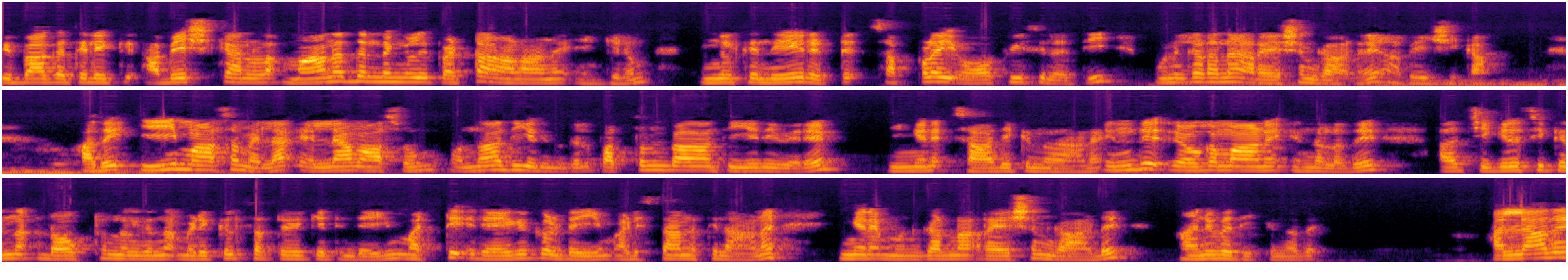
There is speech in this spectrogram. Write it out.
വിഭാഗത്തിലേക്ക് അപേക്ഷിക്കാനുള്ള മാനദണ്ഡങ്ങളിൽ പെട്ട ആളാണ് എങ്കിലും നിങ്ങൾക്ക് നേരിട്ട് സപ്ലൈ ഓഫീസിലെത്തി മുൻഗണനാ റേഷൻ കാർഡ് അപേക്ഷിക്കാം. അത് ഈ മാസമല്ല എല്ലാ മാസവും ഒന്നാം തീയതി മുതൽ പത്തൊൻപതാം തീയതി വരെ ഇങ്ങനെ സാധിക്കുന്നതാണ്. എന്ത് രോഗമാണ് എന്നുള്ളത് അത് ചികിത്സിക്കുന്ന ഡോക്ടർ നൽകുന്ന മെഡിക്കൽ സർട്ടിഫിക്കറ്റിന്റെയും മറ്റ് രേഖകളുടെയും അടിസ്ഥാനത്തിലാണ് ഇങ്ങനെ മുൻഗണന റേഷൻ കാർഡ് അനുവദിക്കുന്നത്. അല്ലാതെ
